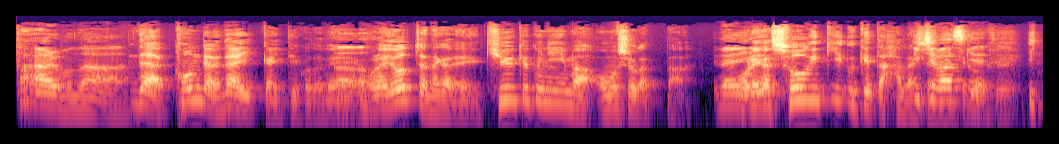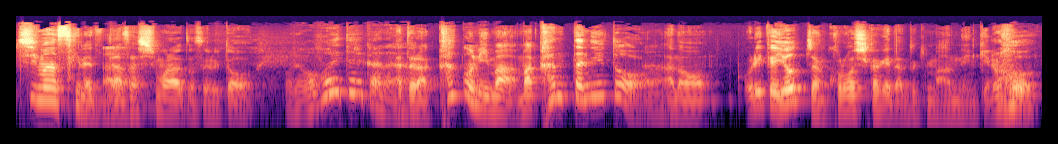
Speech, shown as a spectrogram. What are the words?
ぱいあるもんな。だから今回は第1回っていうことで、うん俺はよっちゃんの中で究極に今面白かった。何俺が衝撃受けた話一番好きなやつ？一番好きなやつ出させてもらうとすると、俺覚えてるかな？あとは過去にまあまあ簡単に言うと、うん。あの俺一回よっちゃん殺しかけた時もあんねんけど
